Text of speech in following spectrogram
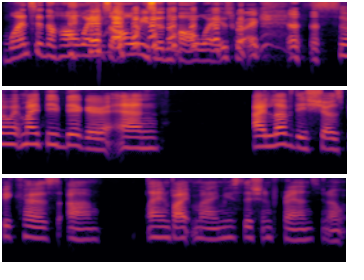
Once in the hallways, always in the hallways, right? so it might be bigger. And I love these shows because um, I invite my musician friends. You know,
